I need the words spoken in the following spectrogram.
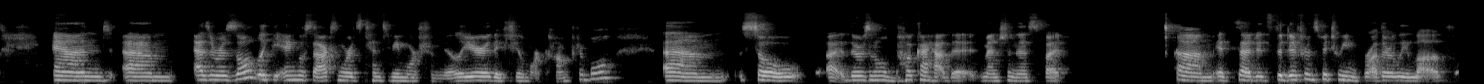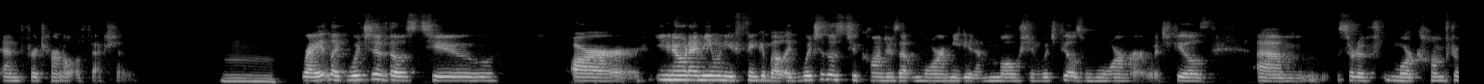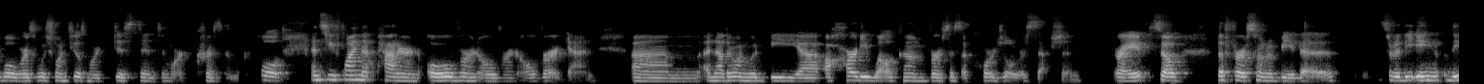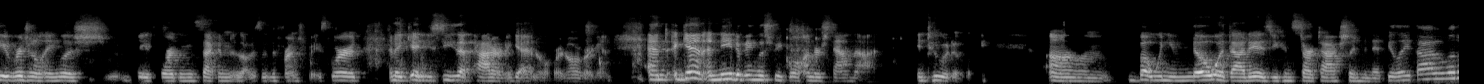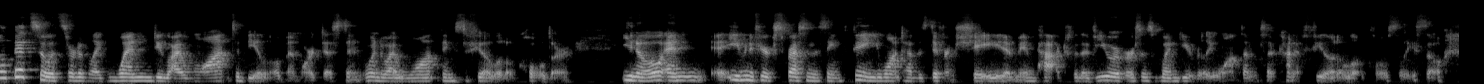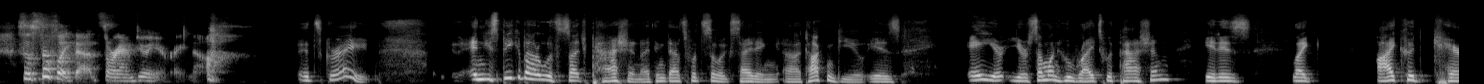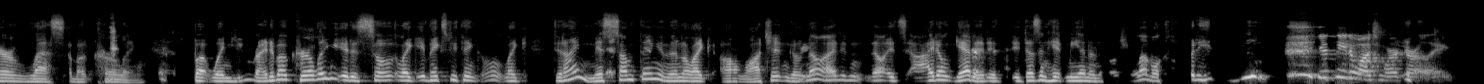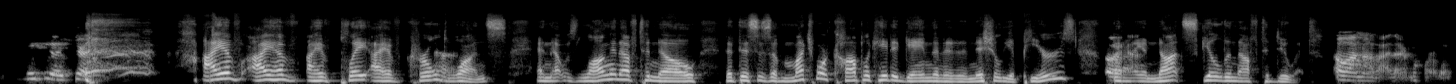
and um, as a result like the anglo-saxon words tend to be more familiar they feel more comfortable um, so uh, there was an old book i had that mentioned this but um, it said it's the difference between brotherly love and fraternal affection. Mm. Right? Like, which of those two are, you know what I mean? When you think about like which of those two conjures up more immediate emotion, which feels warmer, which feels um, sort of more comfortable, whereas which one feels more distant and more crisp and more cold. And so you find that pattern over and over and over again. Um, another one would be uh, a hearty welcome versus a cordial reception right? So the first one would be the sort of the the original English based word, and the second is obviously the French based word. And again, you see that pattern again over and over again. And again, a native English speaker will understand that intuitively. Um, but when you know what that is, you can start to actually manipulate that a little bit. So it's sort of like, when do I want to be a little bit more distant? When do I want things to feel a little colder? you know and even if you're expressing the same thing you want to have this different shade of impact for the viewer versus when do you really want them to kind of feel it a little closely so so stuff like that sorry i'm doing it right now it's great and you speak about it with such passion i think that's what's so exciting uh, talking to you is a you're, you're someone who writes with passion it is like I could care less about curling. but when you write about curling, it is so like it makes me think, oh, like did I miss something? And then like I'll watch it and go, no, I didn't. No, it's I don't get it. It, it doesn't hit me on an emotional level, but it hits you. You need to watch more curling. I have I have I have played I have curled uh-huh. once and that was long enough to know that this is a much more complicated game than it initially appears oh, but yeah. I am not skilled enough to do it. Oh, I'm not either. I'm a horrible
